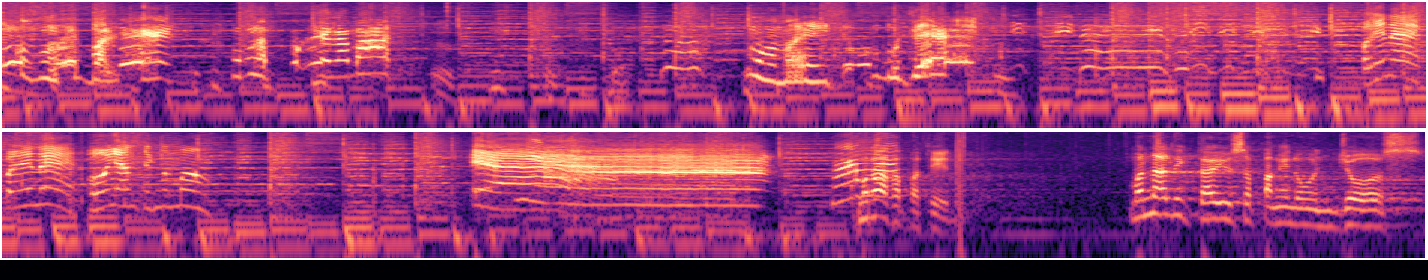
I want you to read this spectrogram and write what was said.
Huwag mo ibalik! Huwag mo pakialaman! Mga mahito ang budik! Pangine, pangine. O yan, tingnan mo. Yeah! Mga kapatid, manalig tayo sa Panginoon Diyos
